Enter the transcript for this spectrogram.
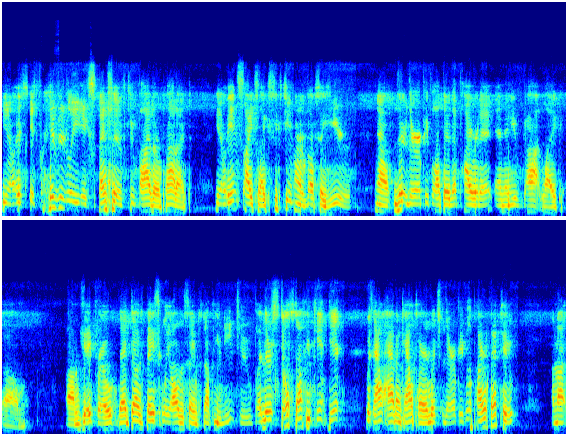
you know it's it's prohibitively expensive to buy their product. You know, INSITE's like sixteen hundred bucks a year now there there are people out there that pirate it, and then you've got like um, um, that does basically all the same stuff you need to, but there's still stuff you can't get without having Calterm, which there are people that pirate that too. I'm not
